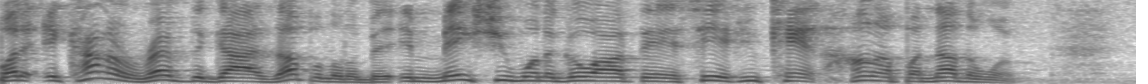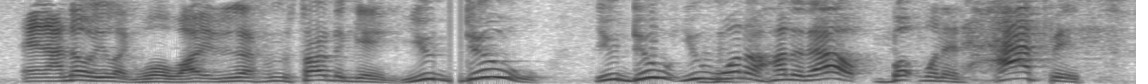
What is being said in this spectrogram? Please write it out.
but it, it kind of revs the guys up a little bit. It makes you want to go out there and see if you can't hunt up another one. And I know you're like, well, why did you do that from the start of the game? You do. You do. You want to hunt it out. But when it happens,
